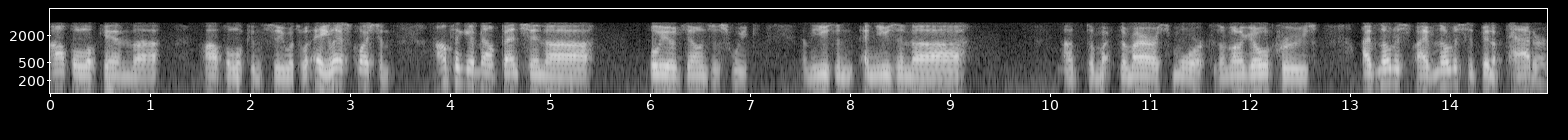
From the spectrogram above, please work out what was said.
I'll have to look in. Uh, I'll have to look and see what's what. Hey, last question. I'm thinking about benching uh, Julio Jones this week, and using and using uh, uh, Denarius Moore because I'm going to go with Cruz. I've noticed. I've noticed it's been a pattern.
